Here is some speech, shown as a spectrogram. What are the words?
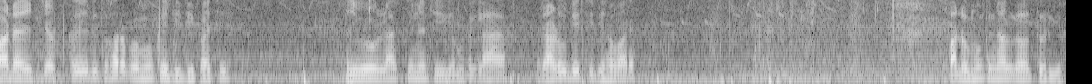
પાડાએ ચેક કરી દીધું ખરા, પણ મૂકી દીધી પાછી. હજી બહુ લાગતી નથી. કેમ કે લા, રાડું દેતી હતી સવારે. પાડો મૂકીને હાલતો આવતો રહ્યો.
